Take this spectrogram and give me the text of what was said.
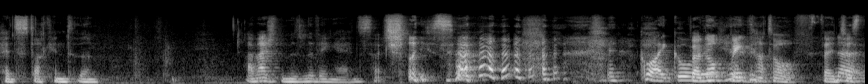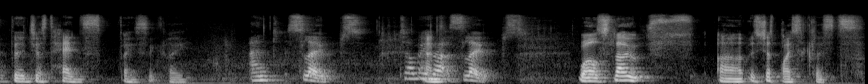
heads stuck into them. I imagine them as living heads, actually. So Quite gory. they're not being cut off. They're No. just they're just heads, basically. And slopes. Tell me And- about slopes. Well, slopes, uh, it's just bicyclists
